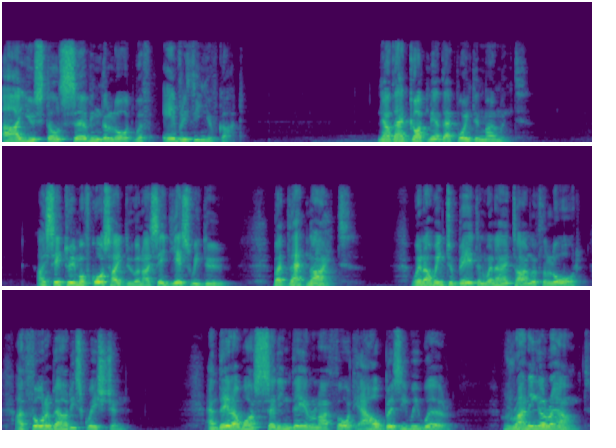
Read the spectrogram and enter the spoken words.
Are you still serving the Lord with everything you've got? Now that got me at that point in moment. I said to him, Of course I do. And I said, Yes, we do. But that night, when I went to bed and when I had time with the Lord, I thought about his question. And there I was sitting there and I thought how busy we were, running around,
